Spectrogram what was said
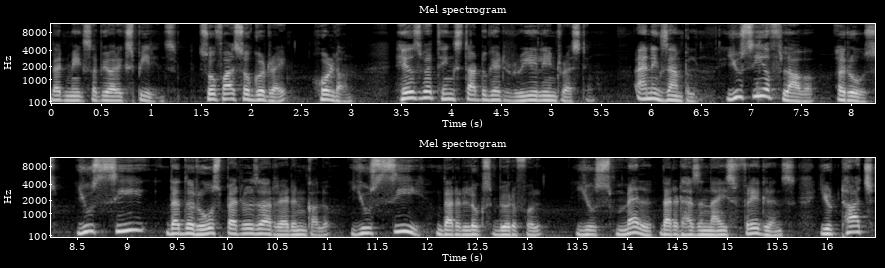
that makes up your experience. So far, so good, right? Hold on. Here's where things start to get really interesting. An example you see a flower, a rose. You see that the rose petals are red in color. You see that it looks beautiful. You smell that it has a nice fragrance. You touch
